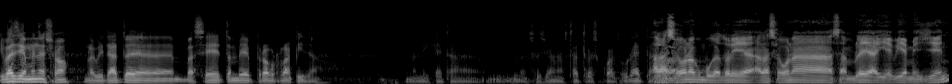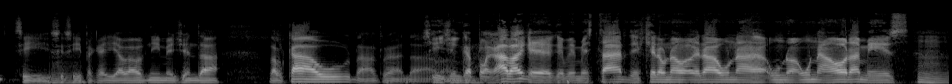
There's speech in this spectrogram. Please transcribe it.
I bàsicament això, la veritat, eh, va ser també prou ràpida. Una miqueta, la sessió no ha estat tres quarts d'horeta. A la segona convocatòria, a la segona assemblea hi havia més gent, Sí, sí, sí, perquè ja va venir més gent de, del CAU, d'altre... De... sí, gent que plegava, que, que ve més tard, és que era una, era una, una, una hora més... Mm.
